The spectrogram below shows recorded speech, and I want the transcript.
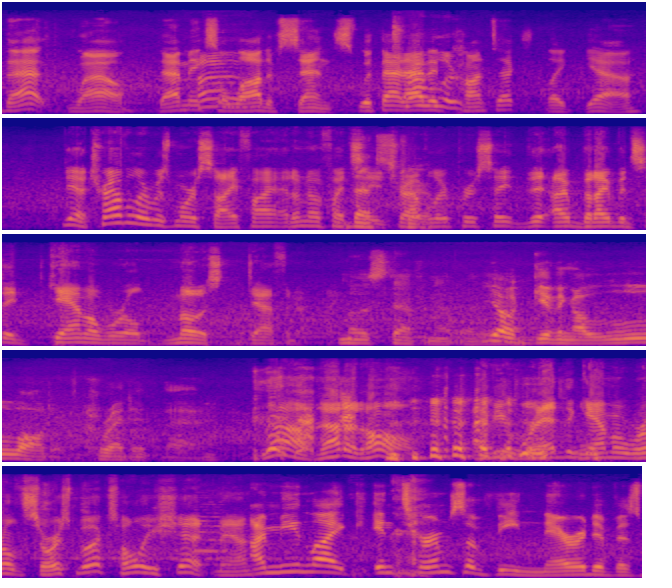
That wow, that makes a Uh, lot of sense with that Traveler- added context. Like, yeah, Yeah, Traveler was more sci-fi. I don't know if I'd That's say true. Traveler per se, th- I- but I would say Gamma World most definitely. Most definitely. You're yeah. giving a lot of credit there. No, not at all. Have you read the Gamma World source books? Holy shit, man! I mean, like in terms of the narrative as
